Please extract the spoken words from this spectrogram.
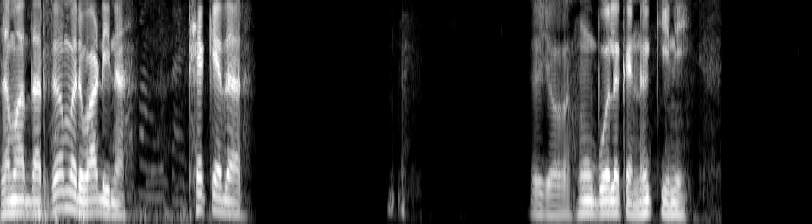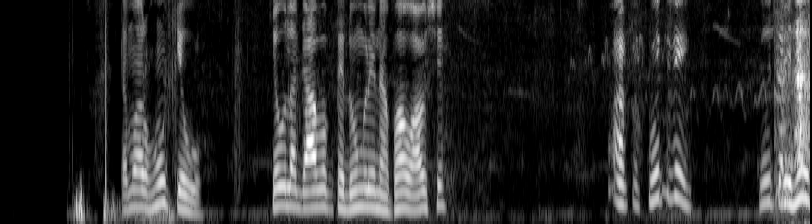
જમાદાર છે અમારી વાડીના ઠેકેદાર. જોજો હવે હું બોલે કઈ નક્કી નહીં. તમારું શું કેવું? કેવું લાગે આ વખતે ડુંગળીના ભાવ આવશે? કૂતરી? કૂતરી શું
